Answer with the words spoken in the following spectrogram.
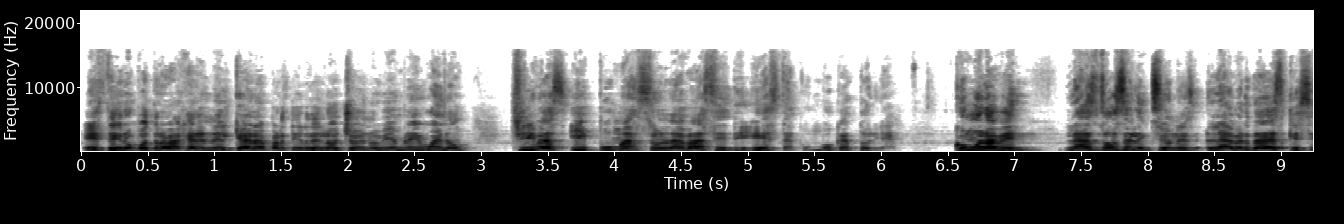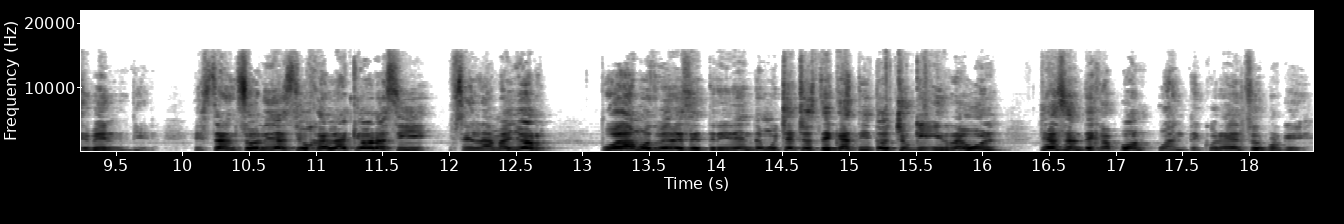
Este grupo trabajará en el CAR a partir del 8 de noviembre y bueno, Chivas y Pumas son la base de esta convocatoria. ¿Cómo la ven? Las dos selecciones la verdad es que se ven bien. Están sólidas y ojalá que ahora sí, pues en la mayor, podamos ver ese tridente muchachos de Catito, Chucky y Raúl, ya sea ante Japón o ante Corea del Sur porque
